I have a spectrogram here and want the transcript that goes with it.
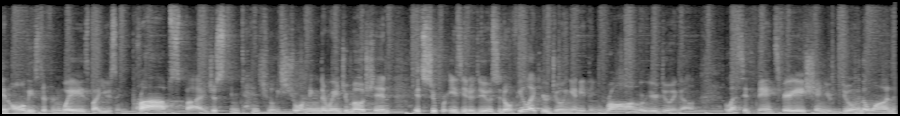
in all these different ways by using props, by just intentionally shortening the range of motion. It's super easy to do, so don't feel like you're doing anything wrong or you're doing a less advanced variation. You're doing the one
